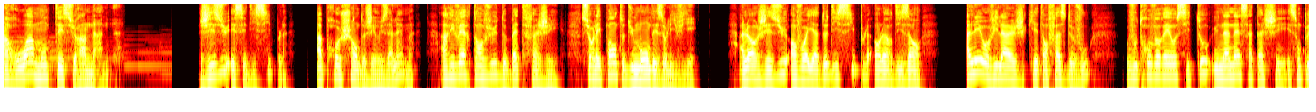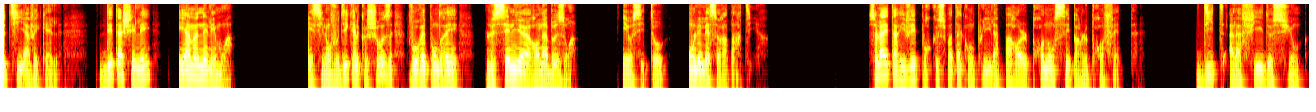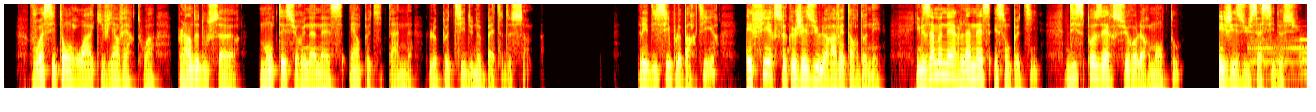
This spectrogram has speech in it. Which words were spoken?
roi monté sur un âne. Jésus et ses disciples, approchant de Jérusalem, arrivèrent en vue de Bethphagée, sur les pentes du mont des Oliviers. Alors Jésus envoya deux disciples en leur disant Allez au village qui est en face de vous, vous trouverez aussitôt une ânesse attachée et son petit avec elle. Détachez-les et amenez-les-moi. Et si l'on vous dit quelque chose, vous répondrez Le Seigneur en a besoin. Et aussitôt, on les laissera partir. Cela est arrivé pour que soit accomplie la parole prononcée par le prophète. Dites à la fille de Sion, Voici ton roi qui vient vers toi, plein de douceur, monté sur une ânesse et un petit âne, le petit d'une bête de somme. Les disciples partirent et firent ce que Jésus leur avait ordonné. Ils amenèrent l'ânesse et son petit, disposèrent sur leur manteau, et Jésus s'assit dessus.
